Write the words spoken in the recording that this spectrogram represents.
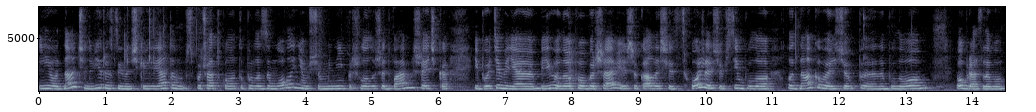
і одна чи дві резиночки. Я там спочатку натопила замовленням, що мені прийшло лише два мішечка, і потім я бігала по Варшаві і шукала щось схоже, щоб всім було однакове, щоб е, не було образливо.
